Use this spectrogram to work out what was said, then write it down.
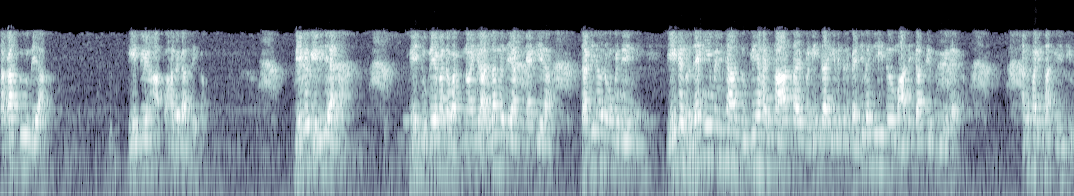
සකස් වූ දෙයක්. හේතුවෙන් හදගත් එකක්. මේක ගෙවිද යනවා. මේ සුඛය මට වටිනවා කියලා අල්ලන්න දෙයක් නැහැ කියලා දකින්නකොට මොකද වෙන්නේ? ඒක නොදැනීම නිසා සුඛය හරි සාන්තයි ප්‍රණීතයි කියලා කියන බැඳි බැඳි හිතව මානසිකත්වයේ දුර වෙලා යනවා. අන පරිසංවේදී.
